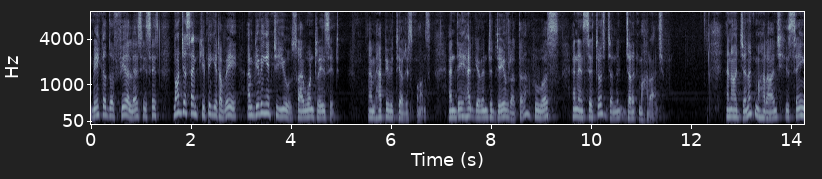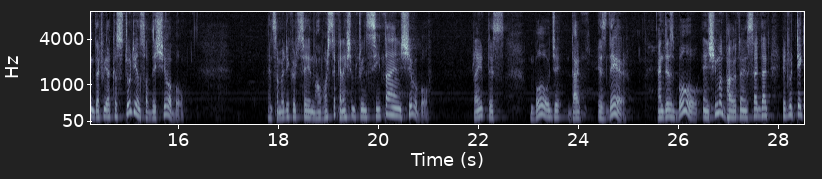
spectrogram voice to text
make others fearless, he says, Not just I'm keeping it away, I'm giving it to you, so I won't raise it. I'm happy with your response. And they had given to Devrata, who was an ancestor of Janak Maharaj. And now Janak Maharaj is saying that we are custodians of the Shiva bow. And somebody could say, now what's the connection between Sita and Shiva bow? Right? This bow that is there. And this bow in Shrimad Bhagavatam is said that it would take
